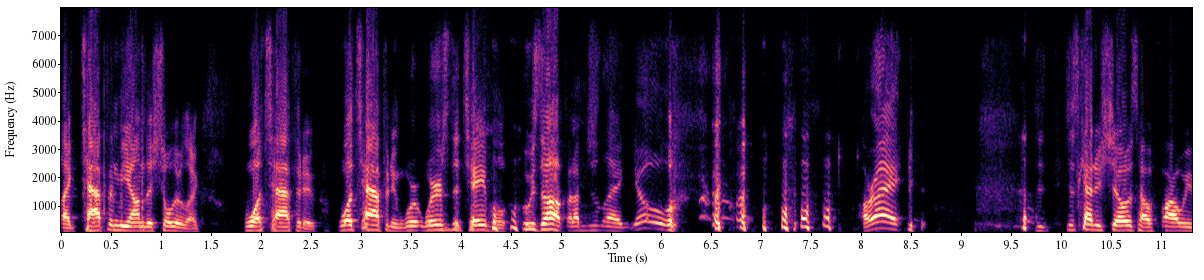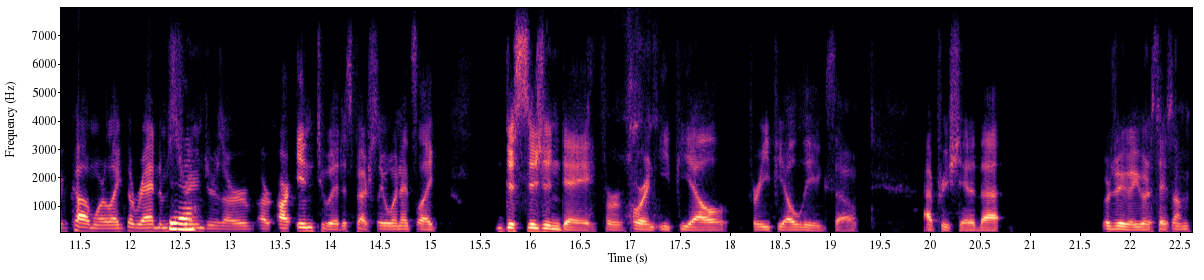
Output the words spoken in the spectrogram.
like tapping me on the shoulder like what's happening? What's happening? Where, where's the table? Who's up? And I'm just like yo. All right. Just, just kind of shows how far we've come where like the random Yeah. strangers are, are are into it especially when it's like decision day for for an EPL for EPL league so I appreciated that. Rodrigo you want to say something?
